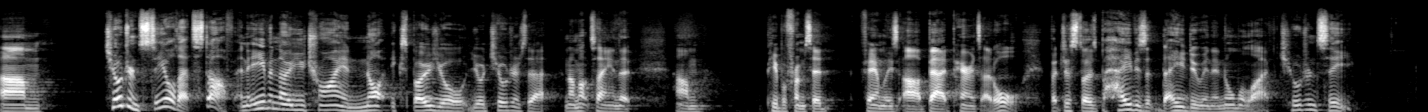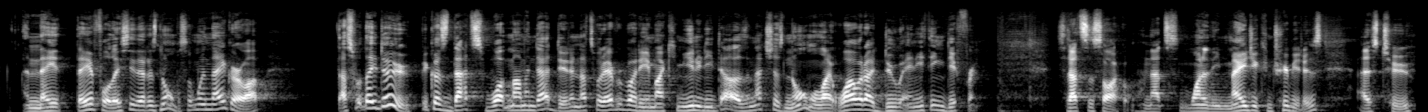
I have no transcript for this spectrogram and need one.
Um, children see all that stuff. And even though you try and not expose your, your children to that, and I'm not saying that um, people from SED families are bad parents at all, but just those behaviors that they do in their normal life, children see. And they, therefore, they see that as normal. So when they grow up, that's what they do because that's what mum and dad did, and that's what everybody in my community does, and that's just normal. Like, why would I do anything different? So that's the cycle, and that's one of the major contributors as to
